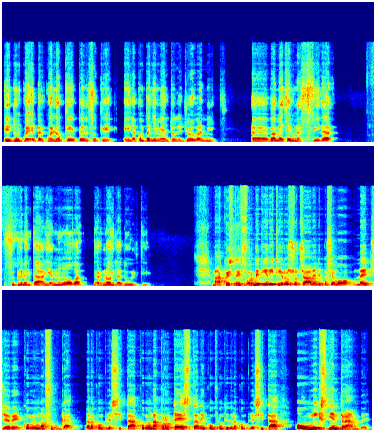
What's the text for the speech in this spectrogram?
e dunque è per quello che penso che l'accompagnamento dei giovani eh, va a mettere una sfida supplementaria, nuova per noi adulti ma queste forme di ritiro sociale le possiamo leggere come una fuga dalla complessità, come una protesta nei confronti della complessità o un mix di entrambe?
